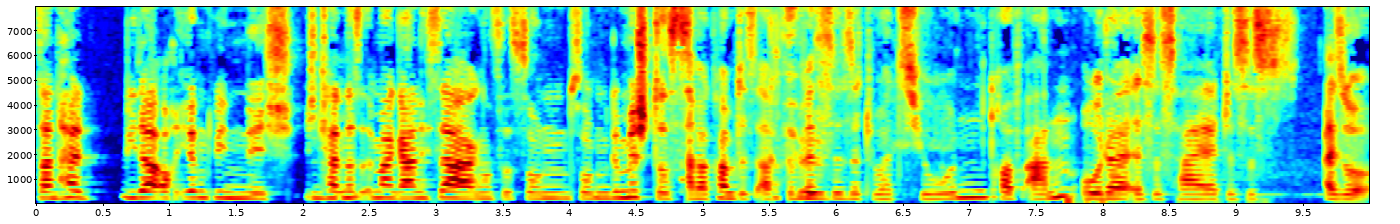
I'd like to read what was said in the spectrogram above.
dann halt wieder auch irgendwie nicht. Ich Mhm. kann das immer gar nicht sagen. Es ist so ein, so ein gemischtes. Aber kommt es auf Gefühl. gewisse Situationen drauf an oder ist es halt, es ist, also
